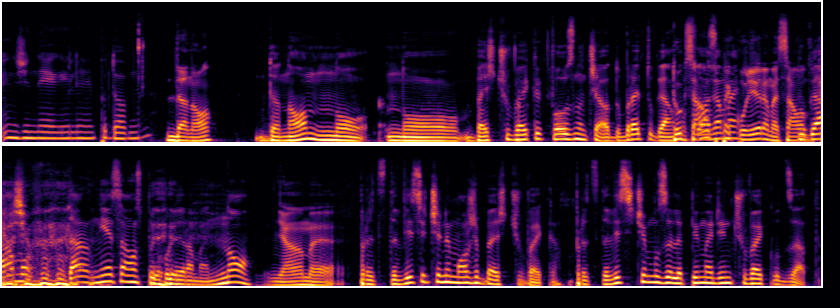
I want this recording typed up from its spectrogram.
инженер или подобни. Дано. Дано, но, но без човека какво означава? Добре, тогава Тук само слагаме... спекулираме, само да Тогава му... Да, ние само спекулираме, но Нямаме... представи си, че не може без човека. Представи си, че му залепим един човек отзад.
